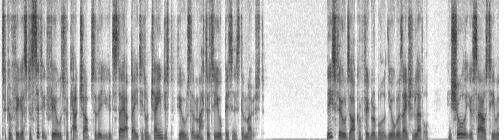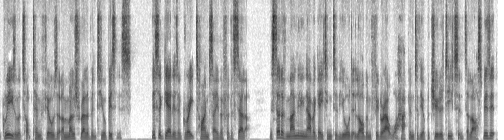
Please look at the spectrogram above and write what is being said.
to configure specific fields for catch up so that you can stay updated on changes to fields that matter to your business the most. These fields are configurable at the organization level Ensure that your sales team agrees on the top 10 fields that are most relevant to your business. This again is a great time saver for the seller. Instead of manually navigating to the audit log and figure out what happened to the opportunity since the last visit,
